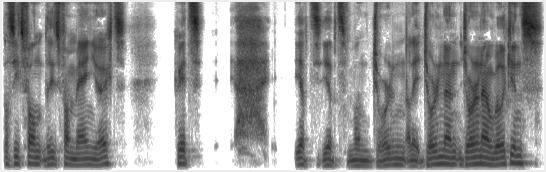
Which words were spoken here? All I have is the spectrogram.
Dat is iets van, dat is iets van mijn jeugd. Ik weet... Ja, je, hebt, je hebt van Jordan... Allee, Jordan, en, Jordan en Wilkins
